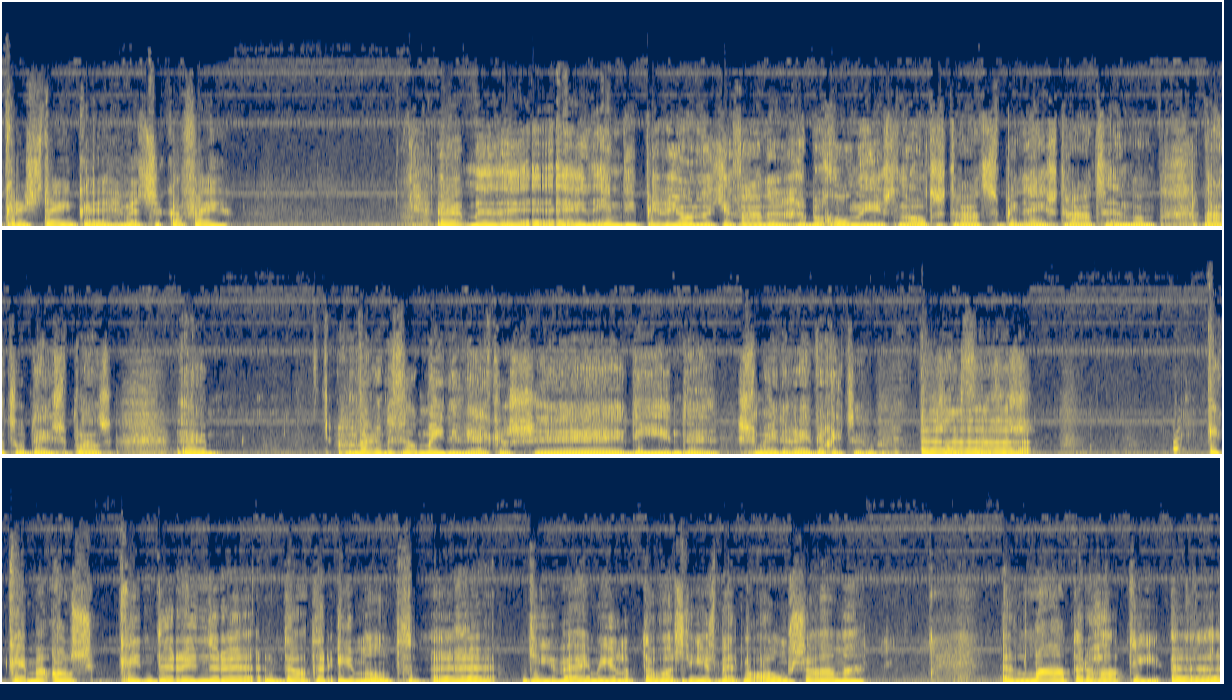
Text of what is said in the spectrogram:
Chris Steenke met zijn café. Eh, eh, in, in die periode dat je vader begon, eerst in Haltestraat, Spinheijstraat en dan later op deze plaats. eh, waren er veel medewerkers eh, die in de smederij werkten? Ik kan me als kind herinneren dat er iemand eh, die bij me hielp, dat was eerst met mijn oom samen. En later had hij eh,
